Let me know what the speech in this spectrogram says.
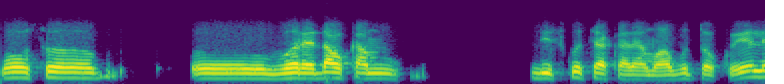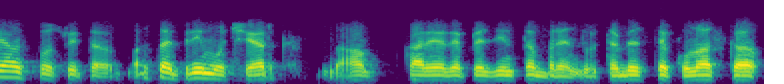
O să uh, vă redau cam discuția care am avut-o cu el. I-am spus, uite, asta e primul cerc da, care reprezintă brandul. Trebuie să te cunoască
